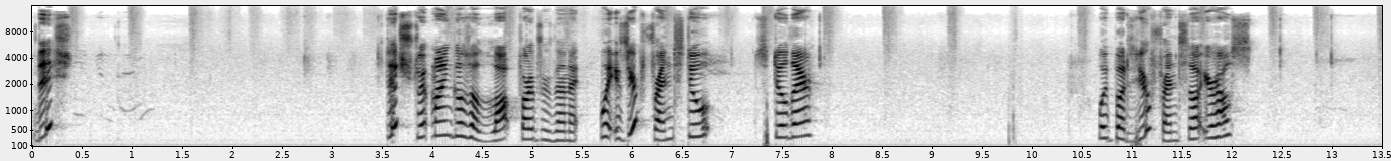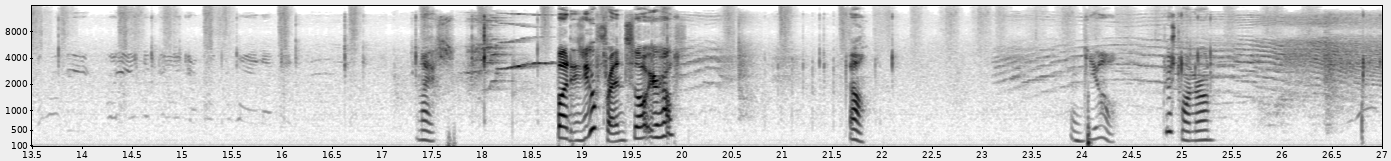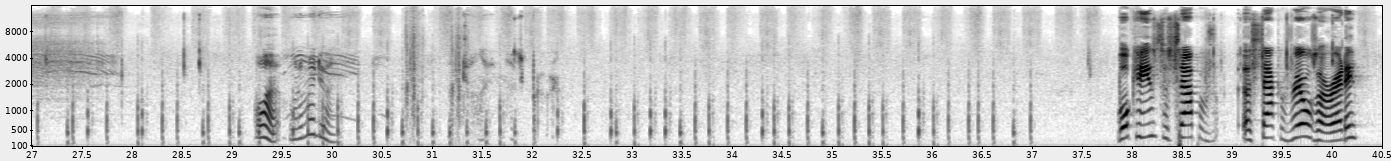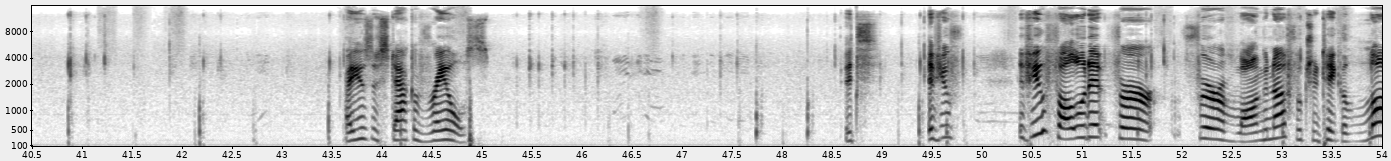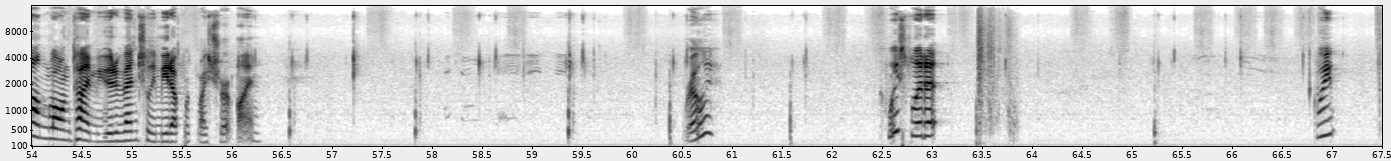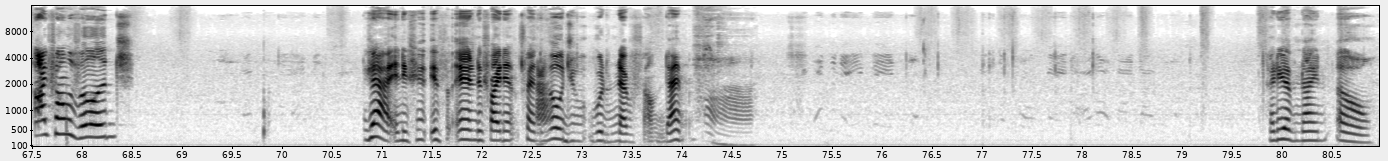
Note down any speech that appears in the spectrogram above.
This this strip mine goes a lot farther than I. Wait, is your friend still still there? Wait, but is your friend still at your house? Nice. But is your friend still at your house? Oh. Yeah. Just wondering. What? What am I doing? Well, can use the stack of a stack of rails already. I used a stack of rails. It's if you if you followed it for for long enough, which would take a long, long time, you'd eventually meet up with my strip mine. Really? Can we split it? Can we? I found the village. Yeah, and if you if and if I didn't find the village, you would have never found the diamonds. How do you have nine? Oh.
